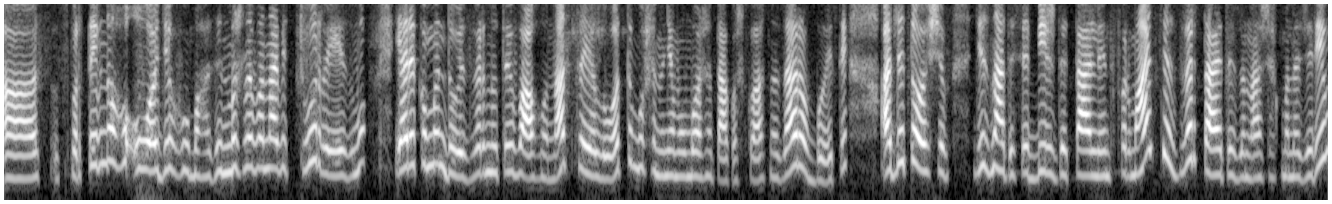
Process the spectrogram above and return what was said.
е, спортивного одягу, магазин, можливо, навіть туризму, я рекомендую звернути увагу на цей лот, тому що на ньому можна також класно заробити. А для того, щоб дізнатися більш детальну інформацію, звертайтеся до наших менеджерів.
